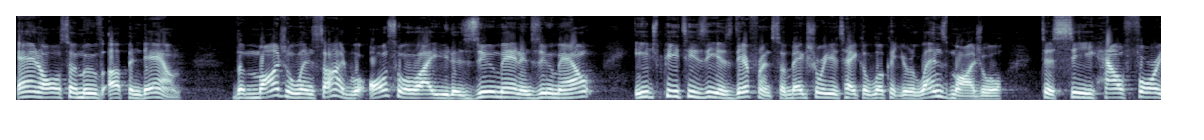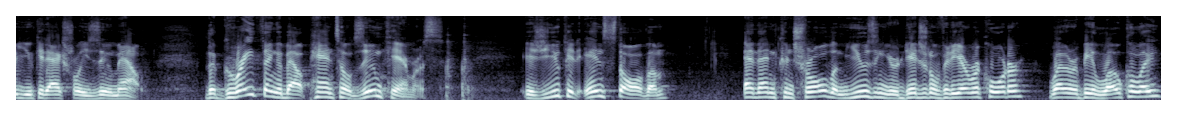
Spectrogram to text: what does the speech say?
and also move up and down. The module inside will also allow you to zoom in and zoom out. Each PTZ is different, so make sure you take a look at your lens module to see how far you could actually zoom out. The great thing about pan tilt zoom cameras is you could install them and then control them using your digital video recorder, whether it be locally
